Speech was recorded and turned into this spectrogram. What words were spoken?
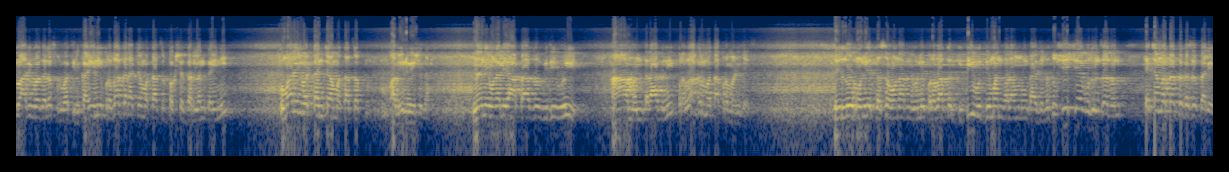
वादविवादाला सुरुवात केली. काहींनी प्रभाकराच्या मताचं पक्ष धरलं आणि काहींनी कुमारेल भट्टांच्या मताचा अभिनिवेश झाला नाही म्हणाले आता जो विधी होईल हा मंत्राग्नी प्रभाकर मताप्रमाणे द्यायचा ते लोक म्हणले तसं होणार नाही. म्हणले प्रभाकर किती बुद्धिमान झाला म्हणून काय झालं? तो शिष्य आहे बोलून चालून त्याच्या मताचं कसं चालेल?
